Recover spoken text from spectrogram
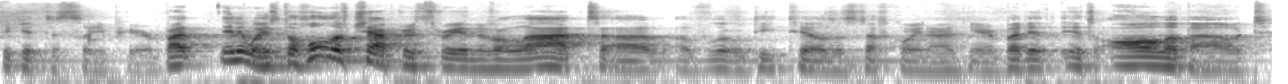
to get to sleep here. But anyways, the whole of chapter three, and there's a lot uh, of little details and stuff going on here, but it, it's all about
